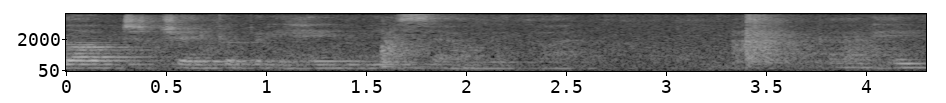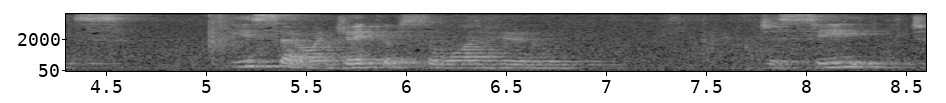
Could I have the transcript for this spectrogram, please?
loved Jacob, but he hated Esau. And I thought, God hates Esau, and Jacob's the one who deceived,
